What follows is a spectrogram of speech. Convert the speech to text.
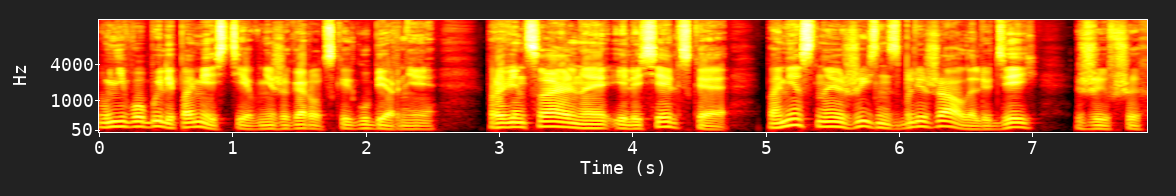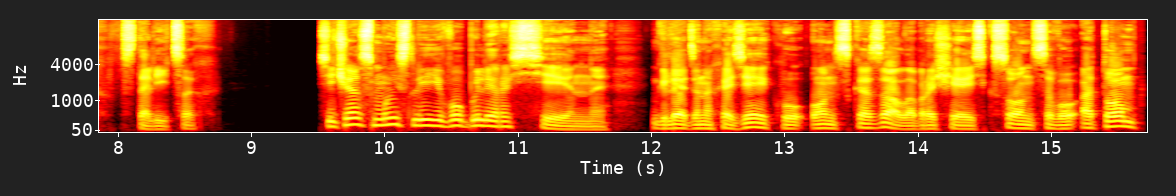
у него были поместья в Нижегородской губернии. Провинциальная или сельская, поместная жизнь сближала людей, живших в столицах. Сейчас мысли его были рассеяны. Глядя на хозяйку, он сказал, обращаясь к Солнцеву, о том,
